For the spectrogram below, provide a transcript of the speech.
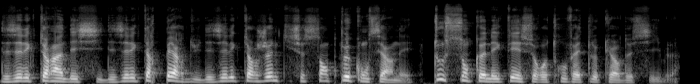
des électeurs indécis, des électeurs perdus, des électeurs jeunes qui se sentent peu concernés. Tous sont connectés et se retrouvent être le cœur de cible.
